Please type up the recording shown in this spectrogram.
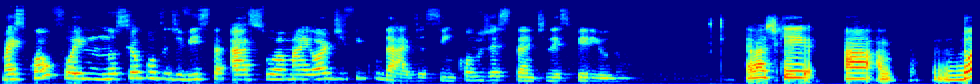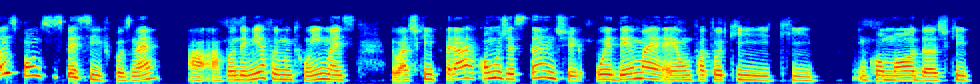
mas qual foi, no seu ponto de vista, a sua maior dificuldade, assim, como gestante nesse período? Eu acho que há dois pontos específicos, né? A, a pandemia foi muito ruim, mas eu acho que, pra, como gestante, o edema é um fator que, que incomoda, acho que,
